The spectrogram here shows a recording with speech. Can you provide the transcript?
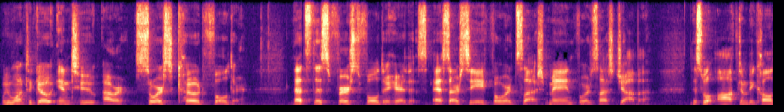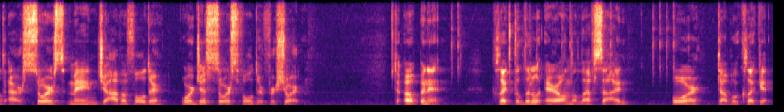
we want to go into our source code folder. That's this first folder here, that's src forward slash main forward slash java. This will often be called our source main java folder or just source folder for short. To open it, click the little arrow on the left side or double click it.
